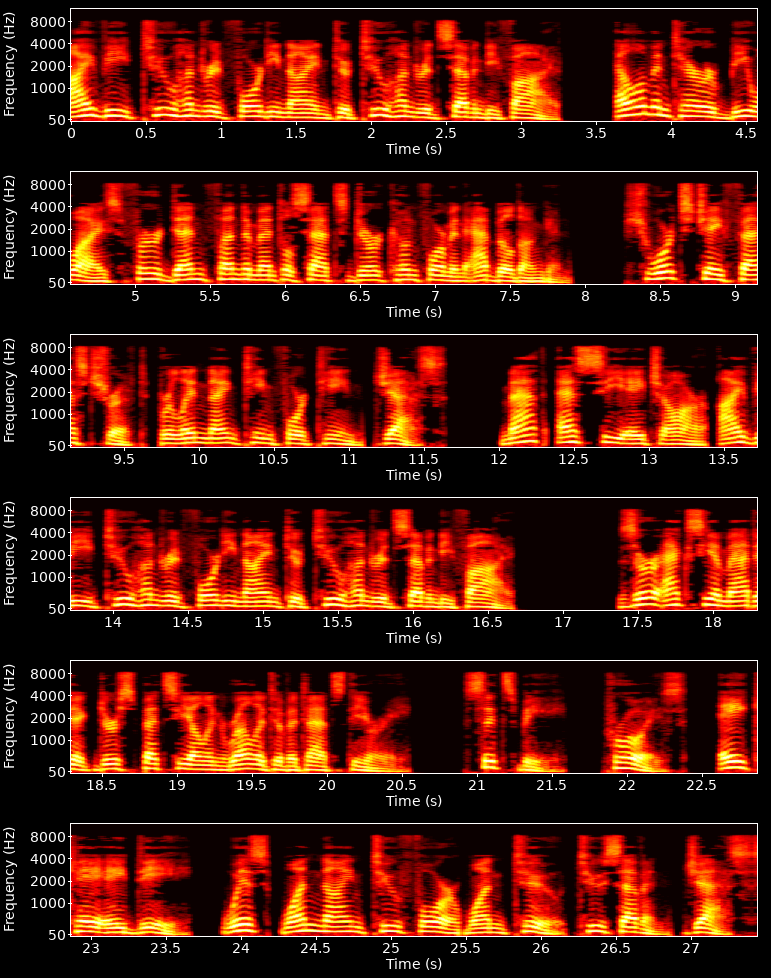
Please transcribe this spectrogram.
IV 249–275. Elementarer Beweis für den Fundamentalsatz der konformen Abbildungen. Schwarzsche Festschrift, Berlin 1914, Jess. Math. SCHR, IV 249–275. Zur Axiomatik der speziellen Relativitätstheorie. Sitzby. Preuss. AKAD. WIS, 1924-12-27, Jess.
